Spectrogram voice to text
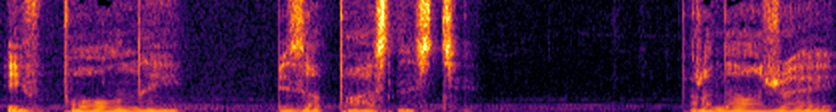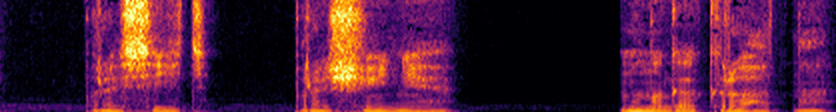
и в полной безопасности. Продолжай просить прощения многократно.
